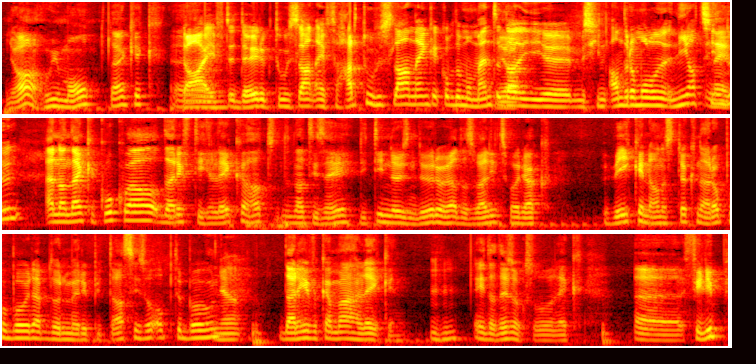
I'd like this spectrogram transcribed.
ja, goeie mol, denk ik. Ja, Ehm, hij heeft het duidelijk toegeslaan. Hij heeft hard toegeslaan, denk ik, op de momenten Ja. dat hij misschien andere mollen het niet had zien Nee. doen. En dan denk ik ook wel, daar heeft hij gelijk gehad, dat hij zei, die 10.000 euro, ja, dat is wel iets waar ik weken aan een stuk naar opgebouwd heb door mijn reputatie zo op te bouwen. Ja. Daar geef ik hem wel gelijk in. Mhm. Hey, dat is ook zo. Like, eh, Philippe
